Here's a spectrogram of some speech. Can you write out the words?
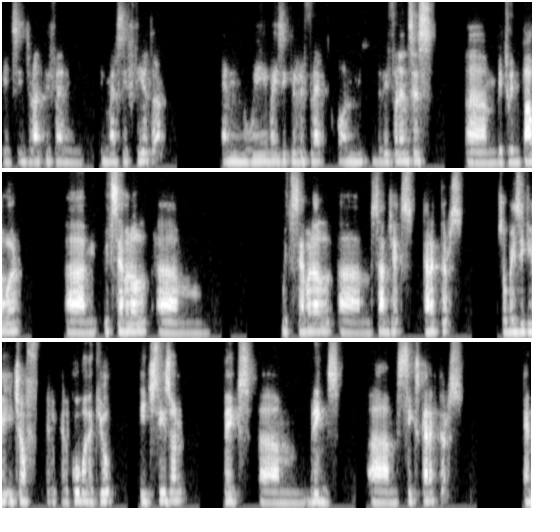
It's interactive and immersive theater, and we basically reflect on the differences um, between power um, with several um, with several um, subjects, characters. So basically, each of El, El Cubo, the cube, each season takes um, brings um, six characters, and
